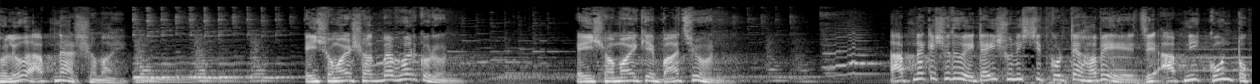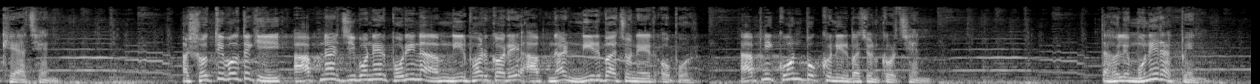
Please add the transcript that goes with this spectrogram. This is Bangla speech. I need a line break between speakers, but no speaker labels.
হলো আপনার সময়। এই সময়ের সদ্ব্যবহার করুন। এই সময়কে বাঁচুন। আপনাকে শুধু এটাই সুনিশ্চিত করতে হবে যে আপনি কোন পক্ষে আছেন। আর সত্যি বলতে কি, আপনার জীবনের পরিণাম নির্ভর করে আপনার নির্বাচনের ওপর। আপনি কোন পক্ষ নির্বাচন করছেন? তাহলে মনে রাখবেন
